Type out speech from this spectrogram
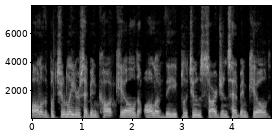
all of the platoon leaders had been caught, killed. All of the platoon sergeants had been killed.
